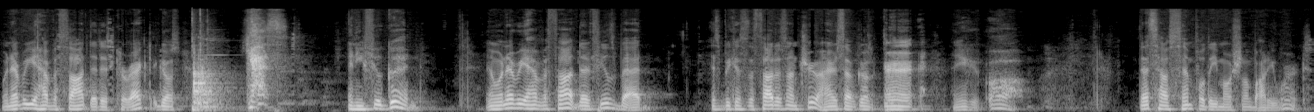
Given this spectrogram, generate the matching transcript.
Whenever you have a thought that is correct, it goes yes, and you feel good. And whenever you have a thought that feels bad, it's because the thought is untrue. Higher self goes "Eh," and you go oh. That's how simple the emotional body works.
